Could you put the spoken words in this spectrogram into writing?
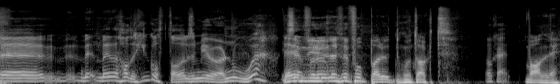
eh, men, men hadde det ikke gått an å liksom gjøre noe? Det er umulig for fotball uten kontakt. Okay. Vanlig.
